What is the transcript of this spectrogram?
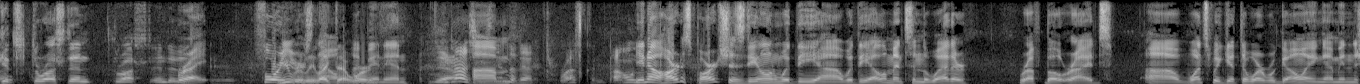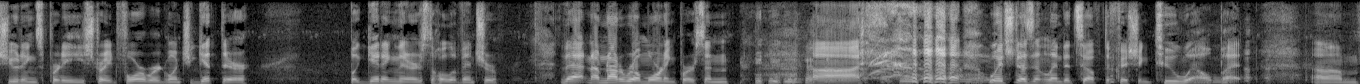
gets thrust in, thrust into this. Right. Four You years really like now that I've word. been in. Yeah. gosh, he's into that thrust and pound. You know, hardest part is dealing with the uh, with the elements and the weather, rough boat rides. Uh, once we get to where we're going, I mean, the shooting's pretty straightforward once you get there. But getting there is the whole adventure. That, and I'm not a real morning person, uh, which doesn't lend itself to fishing too well. But um,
